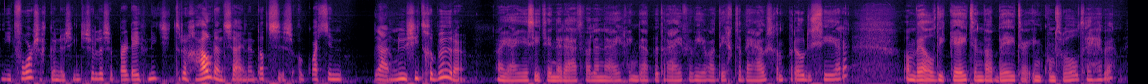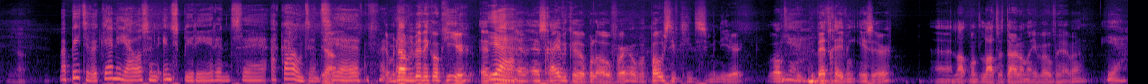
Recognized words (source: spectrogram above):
niet voor zich kunnen zien, zullen ze per definitie terughoudend zijn. En dat is dus ook wat je ja, nu ziet gebeuren. Nou ja, je ziet inderdaad wel een neiging dat bedrijven weer wat dichter bij huis gaan produceren. Om wel die keten wat beter in controle te hebben. Ja. Maar Pieter, we kennen jou als een inspirerend eh, accountant. Ja. Eh, Ja, maar daarom ben ik ook hier. En, Ja. en, en, schrijf ik er ook wel over, op een positief kritische manier. Want de wetgeving is er. Eh, laat, want laten we het daar dan even over hebben. ja.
